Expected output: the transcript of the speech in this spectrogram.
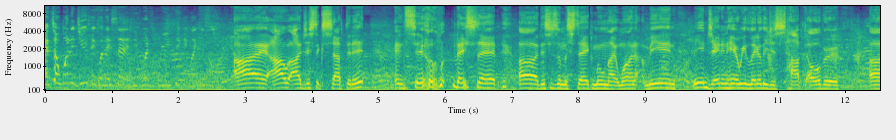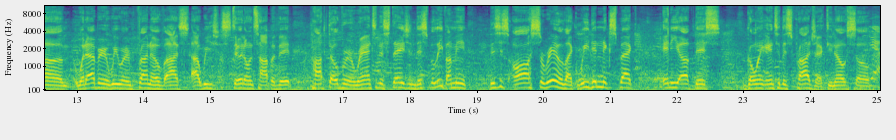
And so, what did you think when they said it? What were you thinking? Like this is I, I I just accepted it until they said uh, this is a mistake. Moonlight won. Me and me and Jaden here, we literally just hopped over um, whatever we were in front of us. Uh, we stood on top of it, hopped over, and ran to the stage in disbelief. I mean, this is all surreal. Like we didn't expect any of this going into this project, you know. So Yeah.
